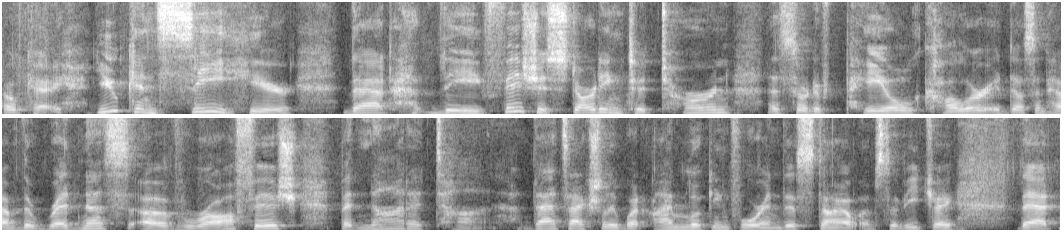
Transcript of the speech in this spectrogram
Okay, you can see here that the fish is starting to turn a sort of pale color. It doesn't have the redness of raw fish, but not a ton. That's actually what I'm looking for in this style of ceviche. That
